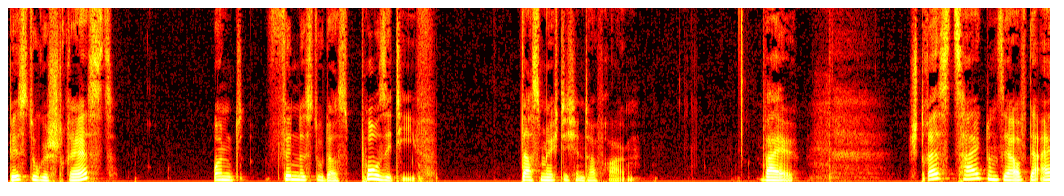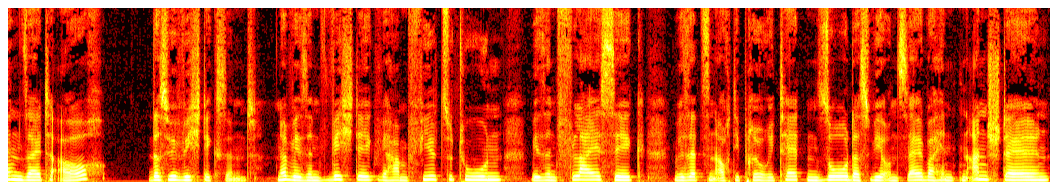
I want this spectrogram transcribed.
Bist du gestresst und findest du das positiv? Das möchte ich hinterfragen. Weil Stress zeigt uns ja auf der einen Seite auch, dass wir wichtig sind. Ne, wir sind wichtig, wir haben viel zu tun, wir sind fleißig, wir setzen auch die Prioritäten so, dass wir uns selber hinten anstellen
